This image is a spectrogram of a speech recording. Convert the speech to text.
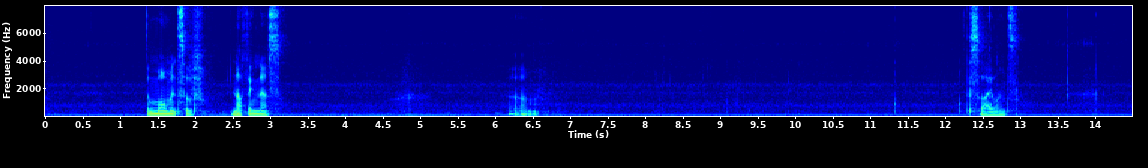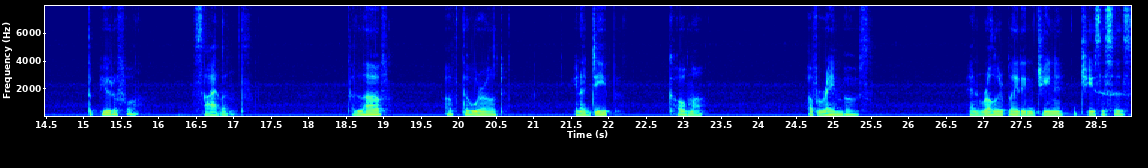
the moments of nothingness. Um, the silence, the beautiful silence, the love of the world in a deep coma of rainbows and rollerblading gene- Jesuses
